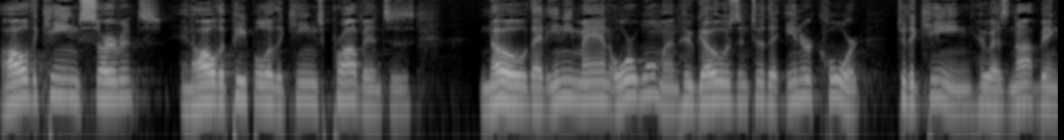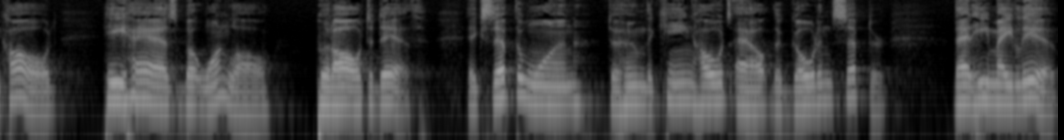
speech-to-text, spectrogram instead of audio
All the king's servants and all the people of the king's provinces know that any man or woman who goes into the inner court to the king who has not been called he has but one law put all to death, except the one to whom the king holds out the golden scepter, that he may live.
